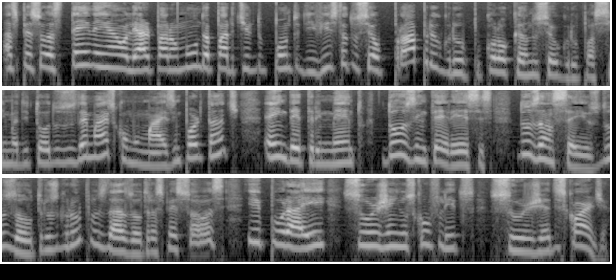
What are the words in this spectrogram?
as pessoas tendem a olhar para o mundo a partir do ponto de vista do seu próprio grupo, colocando o seu grupo acima de todos os demais como mais importante, em detrimento dos interesses, dos anseios dos outros grupos, das outras pessoas, e por aí surgem os conflitos, surge a discórdia.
